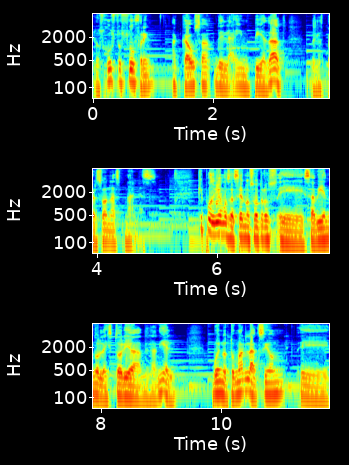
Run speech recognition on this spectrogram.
Los justos sufren a causa de la impiedad de las personas malas. ¿Qué podríamos hacer nosotros eh, sabiendo la historia de Daniel? Bueno, tomar la acción eh,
